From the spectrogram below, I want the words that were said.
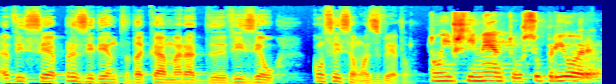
a vice-presidente da Câmara de Viseu, Conceição Azevedo. Um investimento superior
